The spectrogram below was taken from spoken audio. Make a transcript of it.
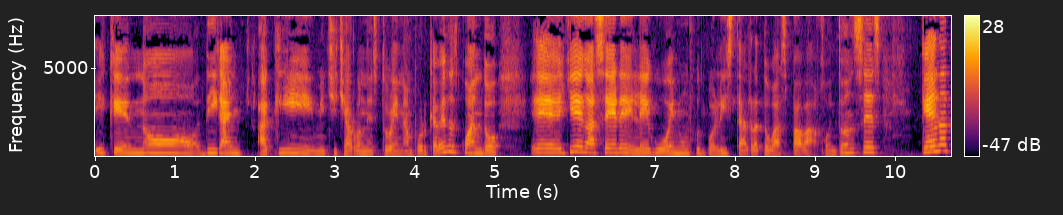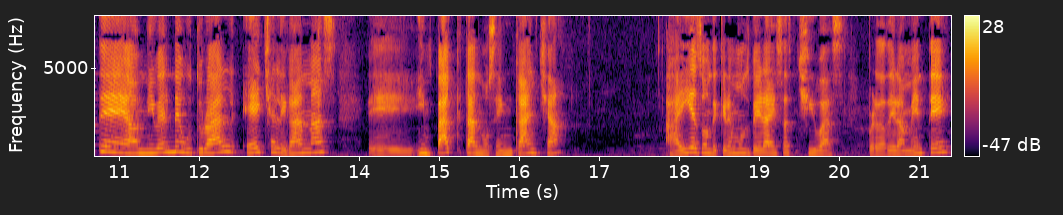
y que no digan aquí mis chicharrones truenan, porque a veces cuando eh, llega a ser el ego en un futbolista al rato vas para abajo. Entonces, quédate a nivel neutral, échale ganas, eh, impactanos en cancha. Ahí es donde queremos ver a esas chivas verdaderamente,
